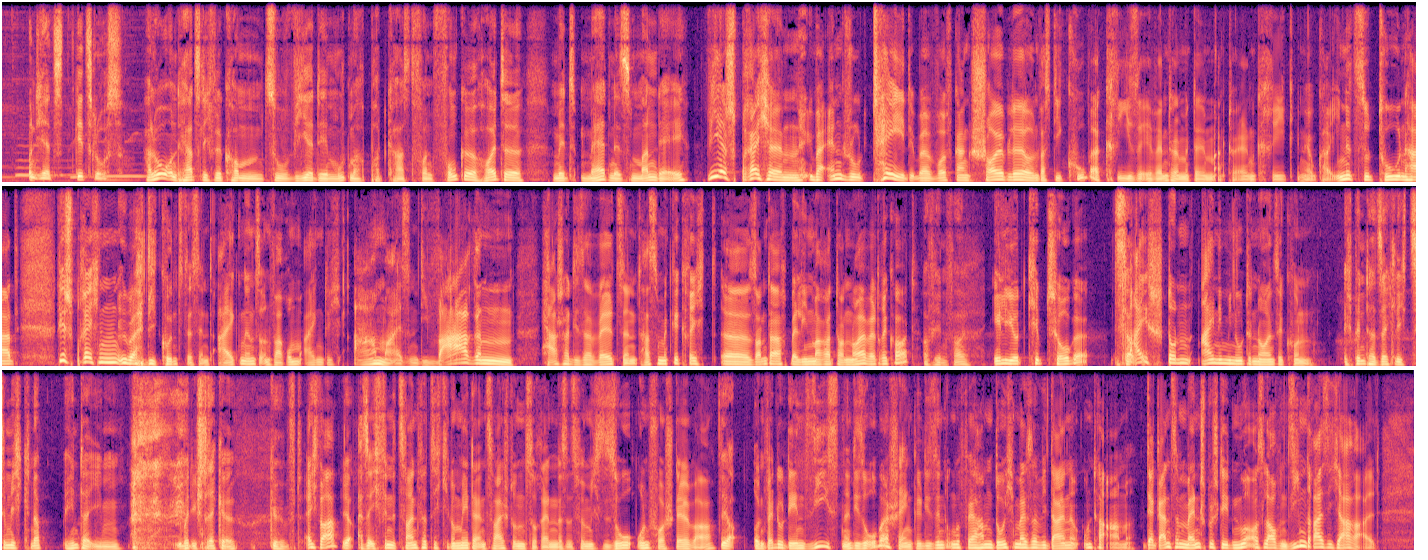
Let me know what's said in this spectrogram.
Und jetzt geht's los. Hallo und herzlich willkommen zu Wir, dem Mutmach-Podcast von Funke. Heute mit Madness Monday. Wir sprechen über Andrew Tate, über Wolfgang Schäuble und was die Kuba-Krise eventuell mit dem aktuellen Krieg in der Ukraine zu tun hat. Wir sprechen über die Kunst des Enteignens und warum eigentlich Ameisen die wahren Herrscher dieser Welt sind. Hast du mitgekriegt, äh, Sonntag Berlin-Marathon, neuer Weltrekord? Auf jeden Fall. Eliud Kipchoge, glaub- zwei Stunden, eine Minute, neun Sekunden. Ich bin tatsächlich ziemlich knapp hinter ihm über die Strecke gehüpft. Echt wahr? Ja. Also ich finde 42 Kilometer in zwei Stunden zu rennen, das ist für mich so unvorstellbar. Ja. Und wenn du den siehst, ne, diese Oberschenkel, die sind ungefähr, haben Durchmesser wie deine Unterarme. Der ganze Mensch besteht nur aus Laufen, 37 Jahre alt.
